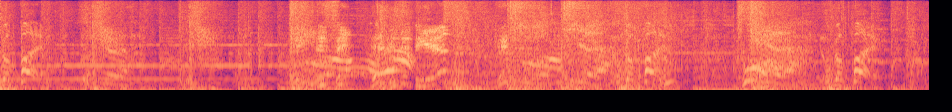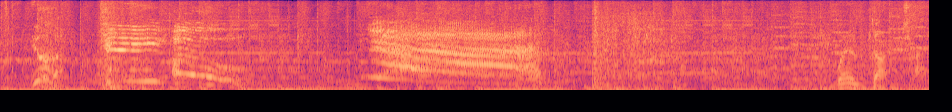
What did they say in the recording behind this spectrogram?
Yoga fire! Is this it? Is it the end? Yoga fire! Yoga fire! Yoga! KO! Yeah. Well done, child.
